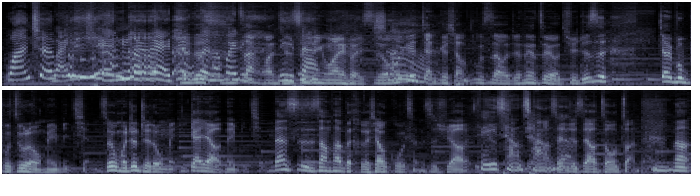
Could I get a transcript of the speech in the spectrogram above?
完全不一样，对不对？对，对，实战完全是另外一回事。我们可以讲个小故事啊，我觉得那个最有趣，就是。教育部补助了我们一笔钱，所以我们就觉得我们应该要有那笔钱。但事实上，它的核销过程是需要非常长的，所以就是要周转。嗯、那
